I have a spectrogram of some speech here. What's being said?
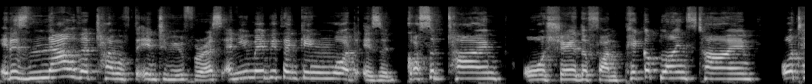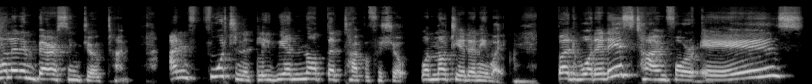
it is now that time of the interview for us. And you may be thinking, what is it, gossip time or share the fun pickup lines time? Or tell an embarrassing joke time. Unfortunately, we are not that type of a show. Well, not yet anyway. But what it is time for is.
